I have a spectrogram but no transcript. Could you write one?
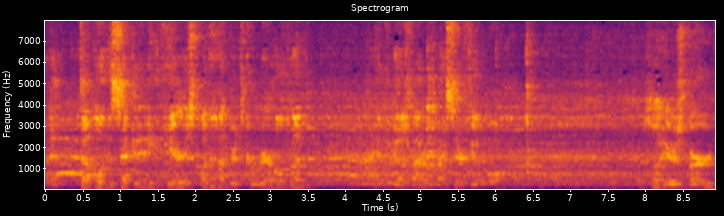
And a double in the second inning, and here is 100th career home run. And he goes right over the right center field wall. So here's Bird.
